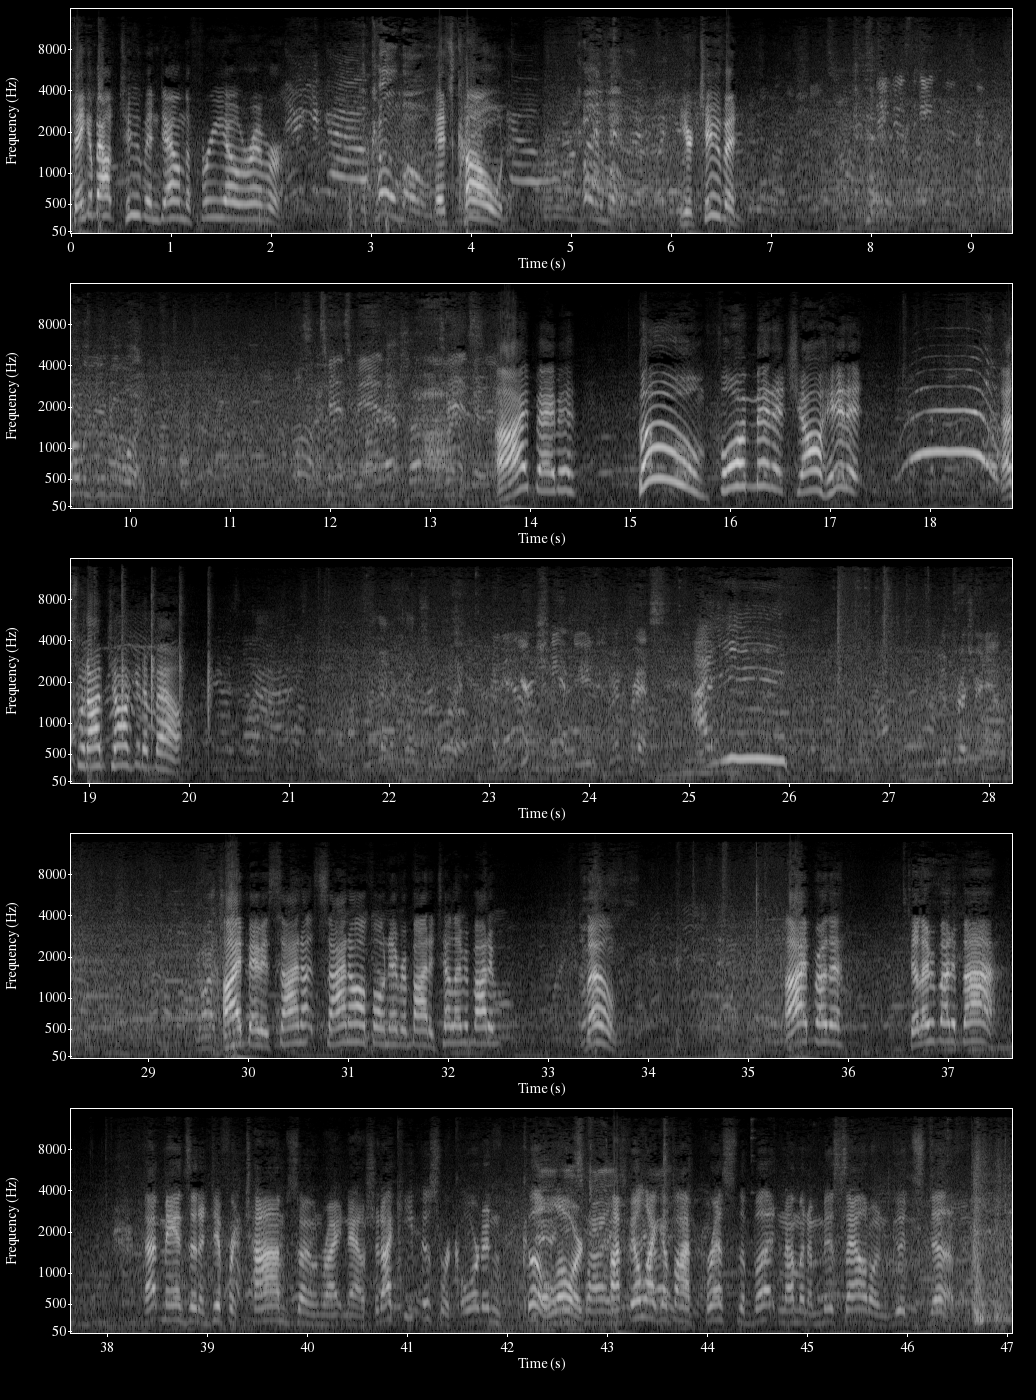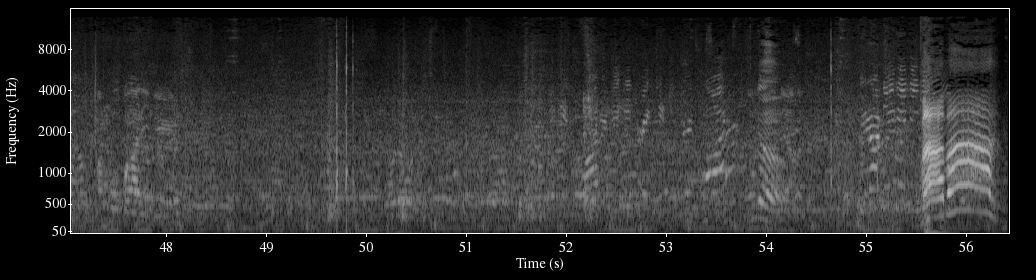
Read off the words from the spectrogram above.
Think about tubing down the Frio River. There you go. Como. It's cold. Go. Como. You're tubing. They just ate this pepper. Probably do do what? It's intense, man. It's intense. All right, baby. Boom! Four minutes. Y'all hit it. That's what I'm talking about. You're a champ, dude. I'm impressed. Aye. I'm impressed right now. All right, baby. Sign up. Sign off on everybody. Tell everybody. Boom. All right, brother. Tell everybody bye. That man's in a different time zone right now. Should I keep this recording? Good Yeah, lord. I feel like if I press the button, I'm gonna miss out on good stuff.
